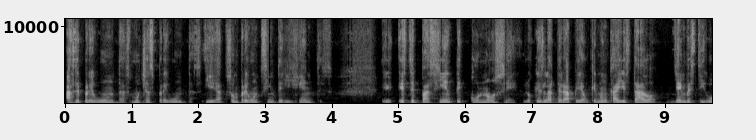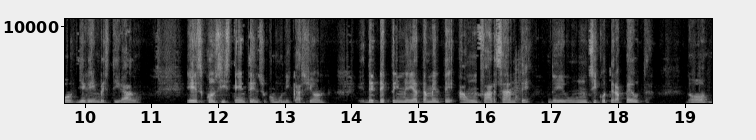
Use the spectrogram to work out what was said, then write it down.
hace preguntas, muchas preguntas, y ah, son preguntas inteligentes. Eh, este paciente conoce lo que es la terapia, aunque nunca haya estado, ya investigó, llega investigado, es consistente en su comunicación, detecta inmediatamente a un farsante de un psicoterapeuta, ¿no?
